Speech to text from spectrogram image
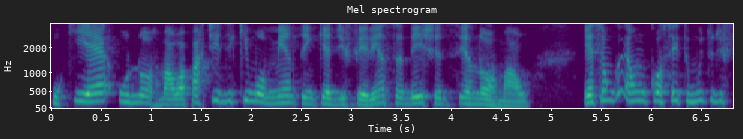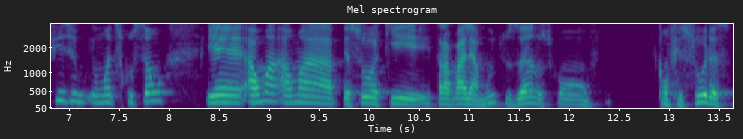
O que é o normal? A partir de que momento em que a diferença deixa de ser normal? Esse é um, é um conceito muito difícil, uma discussão. É, há, uma, há uma pessoa que trabalha há muitos anos com, com fissuras,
